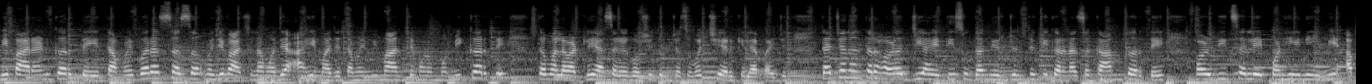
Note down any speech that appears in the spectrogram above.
मी पारायण करते त्यामुळे बरंचसं असं म्हणजे वाचनामध्ये आहे माझ्या त्यामुळे मी मानते म्हणून मग मी करते तर मला वाटलं ह्या सगळ्या गोष्टी तुमच्यासोबत शेअर केल्या पाहिजेत. त्याच्यानंतर हळद जी आहे ती सुद्धा निर्जंतुकीकरणाचं काम करते. हळदीचं लेपण हे नेहमी आप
